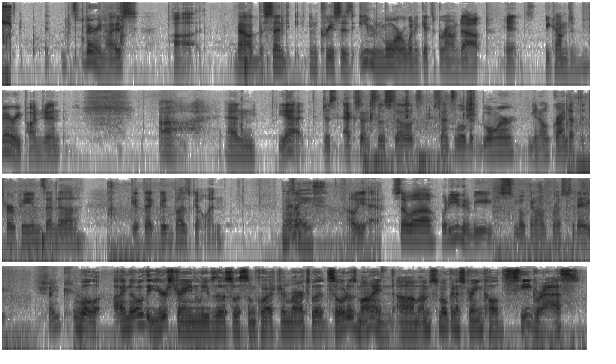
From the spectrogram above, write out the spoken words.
it's very nice. Uh, now the scent increases even more when it gets ground up. It becomes very pungent. Ah, and yeah, just accents the still scents a little bit more. You know, grind up the terpenes and uh, get that good buzz going. Nice. Oh yeah. So uh, what are you gonna be smoking on for us today? Shank. Well, I know that your strain leaves us with some question marks, but so does mine. Um, I'm smoking a strain called Seagrass,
